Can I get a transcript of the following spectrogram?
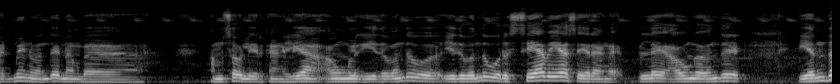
அட்மின் வந்து நம்ம அம்சவல்லி இருக்காங்க இல்லையா? அவங்களுக்கு இதை வந்து இது வந்து ஒரு சேவையாக செய்கிறாங்க பிள்ளை அவங்க வந்து எந்த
